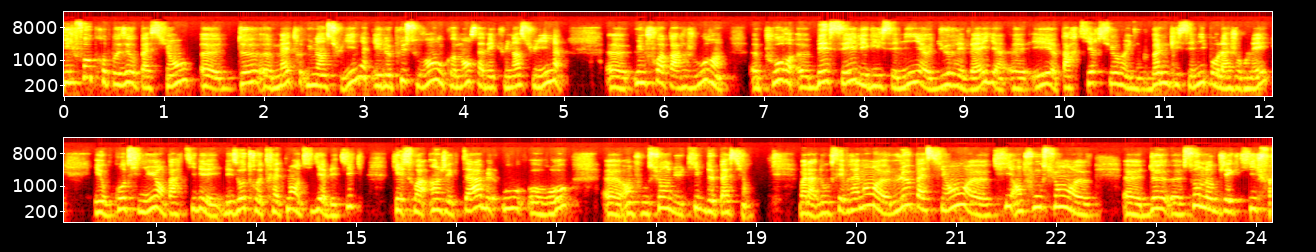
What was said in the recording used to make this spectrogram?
Il faut proposer aux patients euh, de euh, mettre une insuline et le plus souvent, on commence avec une insuline euh, une fois par jour pour baisser les glycémies du réveil et partir sur une bonne glycémie pour la journée. Et on continue en partie les, autres traitements antidiabétiques, qu'ils soient injectables ou oraux, en fonction du type de patient. Voilà, donc c'est vraiment le patient qui, en fonction de son objectif,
